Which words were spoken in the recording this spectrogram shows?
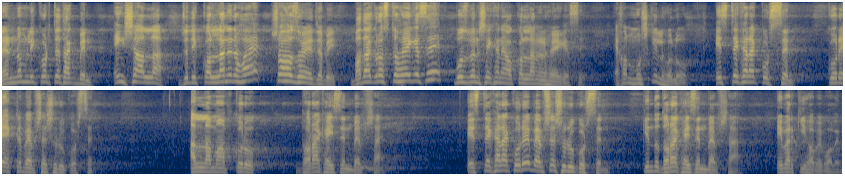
র্যান্ডমলি করতে থাকবেন। ইনশাআল্লাহ, যদি কল্যাণের হয়, সহজ হয়ে যাবে। বাধাগ্রস্ত হয়ে গেছে, বুঝবেন সেখানে অকল্যাণের হয়ে গেছে। এখন মুশকিল হলো, ইস্তেখারা করছেন, করে একটা ব্যবসা শুরু করছেন। আল্লাহ মাফ করুক, ধরা খাইছেন ব্যবসায়। ইস্তেখারা করে ব্যবসা শুরু করছেন, কিন্তু ধরা খাইছেন ব্যবসা। এবার কি হবে বলেন?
